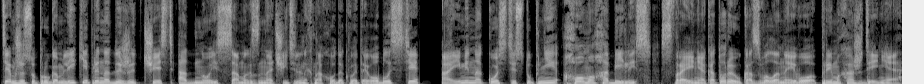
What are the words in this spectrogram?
Тем же супругам Лики принадлежит честь одной из самых значительных находок в этой области, а именно кости ступни Homo habilis, строение которой указывало на его прямохождение.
